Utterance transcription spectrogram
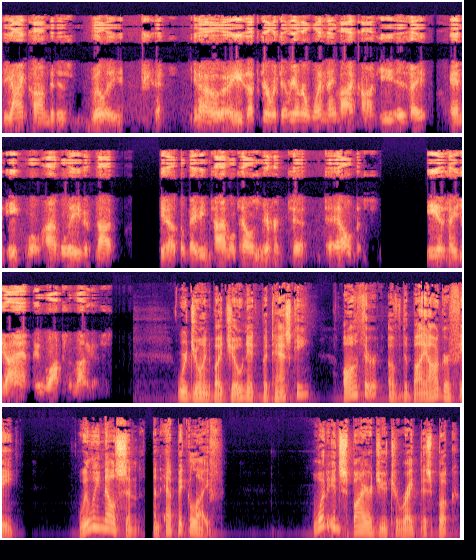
the icon that is Willie. you know, he's up there with every other one name icon. He is a an equal, I believe, if not, you know, but maybe time will tell us different to, to Elvis. He is a giant who walks among us. We're joined by Joe Nick Patoski, author of the biography Willie Nelson, An Epic Life. What inspired you to write this book?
